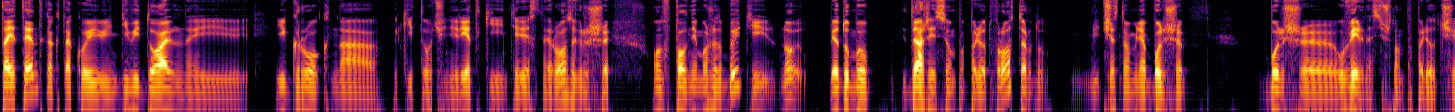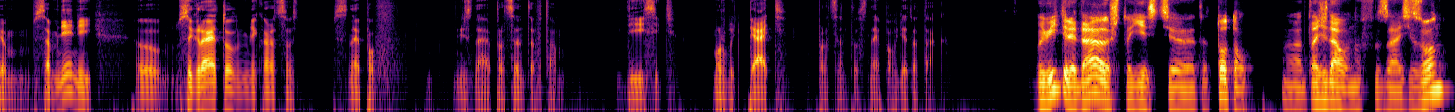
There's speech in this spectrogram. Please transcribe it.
Тайтенд, как такой индивидуальный игрок на какие-то очень редкие интересные розыгрыши, он вполне может быть. И, ну, я думаю, даже если он попадет в ростер, ну, честно, у меня больше, больше уверенности, что он попадет, чем сомнений. Э, сыграет он, мне кажется, снэпов, не знаю, процентов там 10, может быть, 5 процентов снэпов, где-то так. Вы видели, да, что есть э, это тотал Э, тачдаунов за сезон.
